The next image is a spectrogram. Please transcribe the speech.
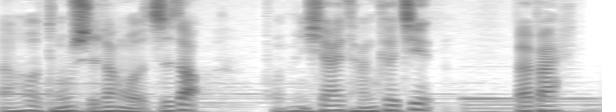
然后同时让我知道。我们下一堂课见，拜拜。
